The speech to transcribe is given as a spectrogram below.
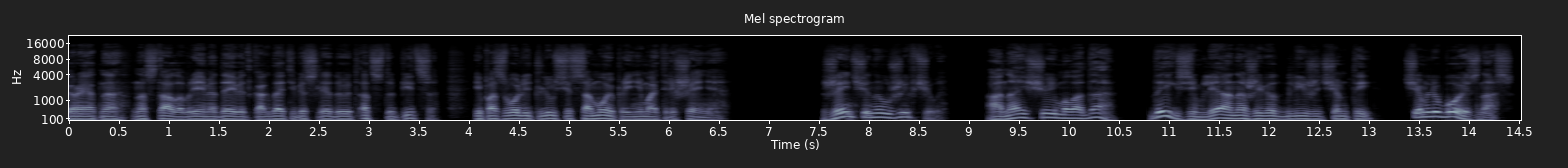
Вероятно, настало время, Дэвид, когда тебе следует отступиться и позволить Люси самой принимать решения. Женщины уживчивы, она еще и молода, да и к земле она живет ближе, чем ты, чем любой из нас.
